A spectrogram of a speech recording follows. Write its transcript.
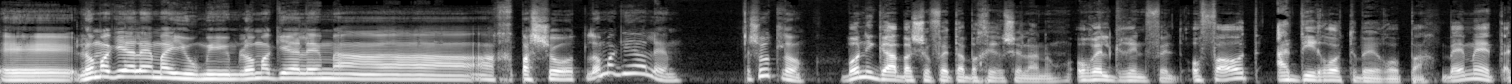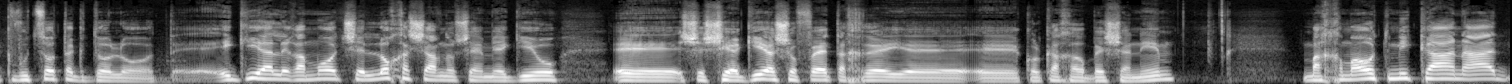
אה, לא מגיע להם האיומים, לא מגיע להם ההכפשות, לא מגיע להם. פשוט לא. בוא ניגע בשופט הבכיר שלנו, אורל גרינפלד. הופעות אדירות באירופה. באמת, הקבוצות הגדולות. אה, הגיע לרמות שלא חשבנו שהם יגיעו, אה, שיגיע שופט אחרי כל כך הרבה שנים. מחמאות מכאן עד,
